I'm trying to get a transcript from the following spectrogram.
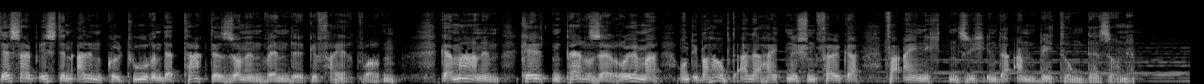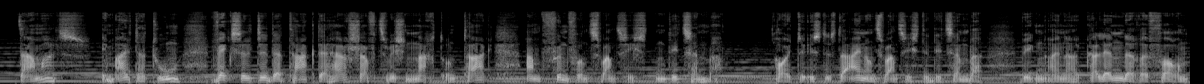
Deshalb ist in allen Kulturen der Tag der Sonnenwende gefeiert worden. Germanen, Kelten, Perser, Römer und überhaupt alle heidnischen Völker vereinigten sich in der Anbetung der Sonne. Damals, im Altertum, wechselte der Tag der Herrschaft zwischen Nacht und Tag am 25. Dezember. Heute ist es der 21. Dezember, wegen einer Kalenderreform,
